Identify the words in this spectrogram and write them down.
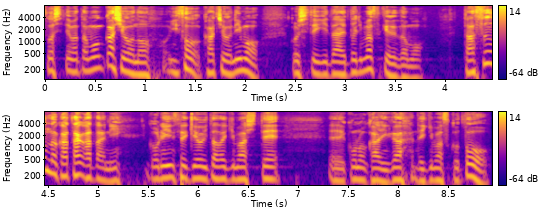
そしてまた文科省の磯課長にもご指摘いただいておりますけれども多数の方々にご臨席をいただきましてこの会ができますことを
